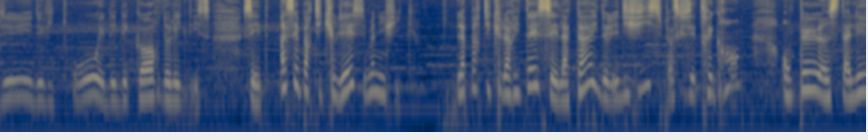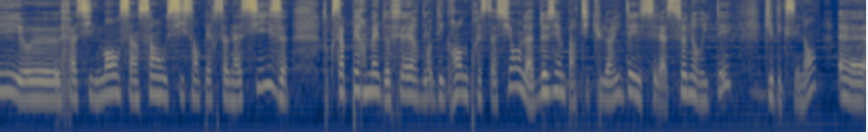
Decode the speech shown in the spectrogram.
des vitraux et des décors de l'église. C'est assez particulier, c'est magnifique. La particularité, c'est la taille de l'édifice, parce que c'est très grand. On peut installer euh, facilement 500 ou 600 personnes assises. Donc ça permet de faire des, des grandes prestations. La deuxième particularité, c'est la sonorité, qui est excellente. Euh,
